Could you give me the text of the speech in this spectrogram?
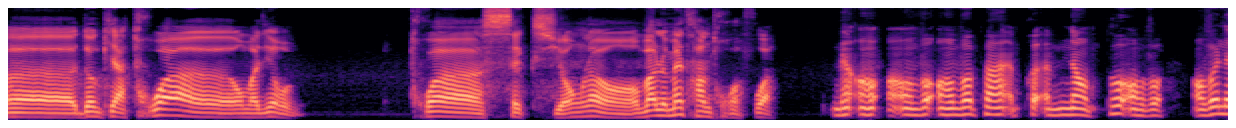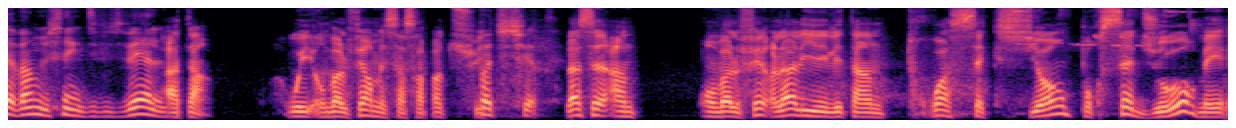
Euh, donc il y a trois, euh, on va dire trois sections. Là, on va le mettre en trois fois. Mais on, on va, on va pas, non, pas, on va, on va le vendre aussi individuel, Attends, oui, on va le faire, mais ça sera pas tout de suite. pas tout de suite. Là, c'est en- on va le faire. Là, il est en trois sections pour sept jours, mais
